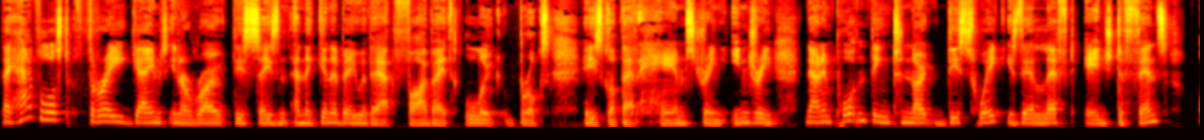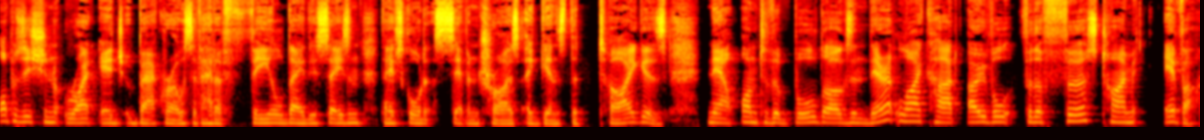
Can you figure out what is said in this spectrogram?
they have lost three games in a row this season, and they're going to be without 5'8 Luke Brooks. He's got that hamstring injury. Now, an important thing to note this week is their left edge defense. Opposition right edge back rows have had a field day this season. They've scored seven tries against the Tigers. Now, onto the Bulldogs, and they're at Leichhardt Oval for the first time ever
